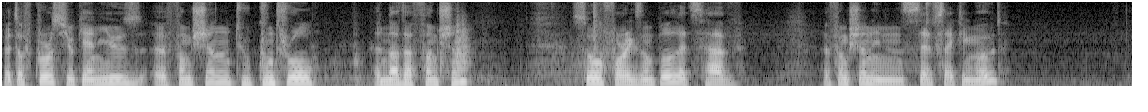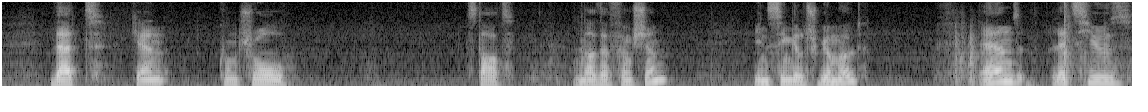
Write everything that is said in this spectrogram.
but of course you can use a function to control another function. So for example, let's have a function in self-cycling mode that can control start another function in single trigger mode. And let's use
